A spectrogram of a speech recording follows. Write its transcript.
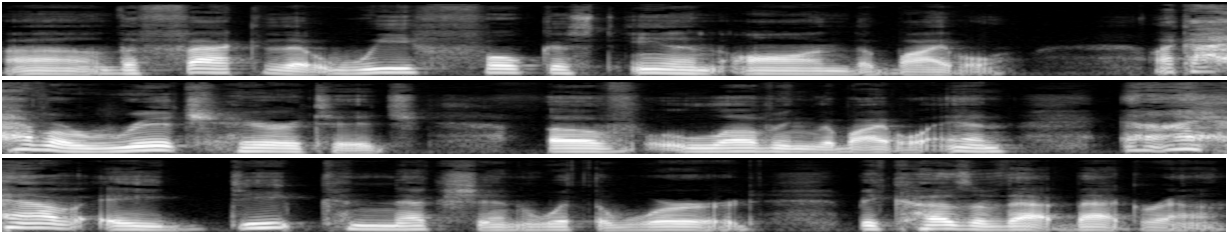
uh, the fact that we focused in on the Bible. Like I have a rich heritage of loving the Bible, and and I have a deep connection with the Word because of that background.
